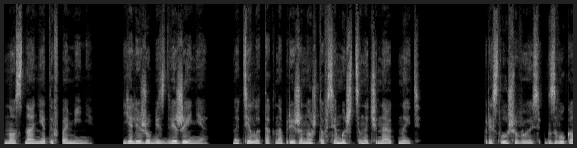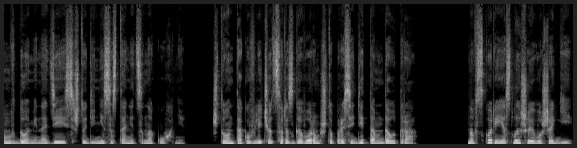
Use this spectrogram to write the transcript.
но сна нет и в помине. Я лежу без движения, но тело так напряжено, что все мышцы начинают ныть. Прислушиваюсь к звукам в доме, надеясь, что Денис останется на кухне, что он так увлечется разговором, что просидит там до утра. Но вскоре я слышу его шаги,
